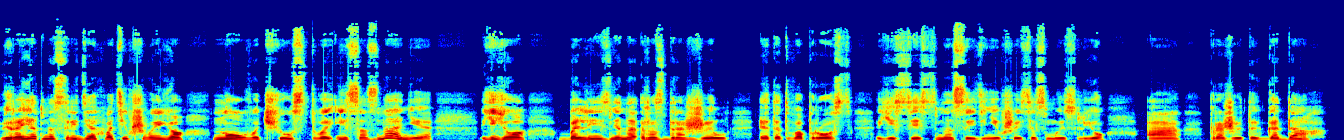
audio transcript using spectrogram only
Вероятно, среди охватившего ее нового чувства и сознания ее болезненно раздражил этот вопрос, естественно, соединившийся с мыслью о прожитых годах,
